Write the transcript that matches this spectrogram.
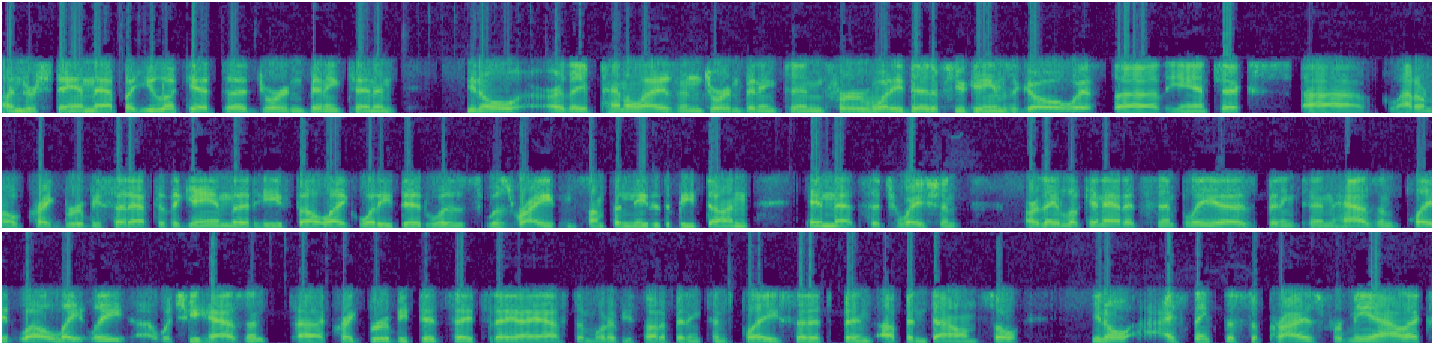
understand that. But you look at uh, Jordan Binnington, and you know, are they penalizing Jordan Binnington for what he did a few games ago with uh, the antics? Uh, I don't know. Craig Berube said after the game that he felt like what he did was was right and something needed to be done in that situation. Are they looking at it simply as Binnington hasn't played well lately, uh, which he hasn't? Uh, Craig Berube did say today. I asked him, "What have you thought of Binnington's play?" He said it's been up and down. So, you know, I think the surprise for me, Alex,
